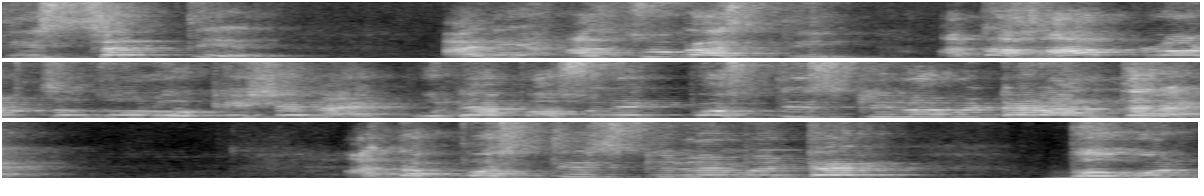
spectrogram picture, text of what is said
ती सत्य. आणि अचूक असती. आता हा प्लॉटचा जो लोकेशन आहे पुण्यापासून एक पस्तीस किलोमीटर अंतर आहे. आता पस्तीस किलोमीटर बघून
